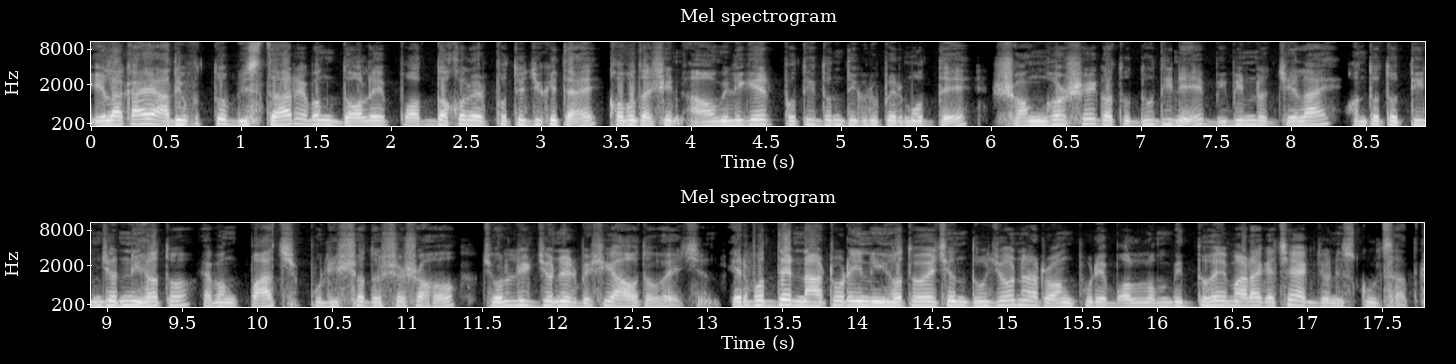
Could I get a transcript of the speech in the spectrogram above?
এলাকায় আধিপত্য বিস্তার এবং দলে পদ দখলের প্রতিযোগিতায় ক্ষমতাসীন আওয়ামী লীগের প্রতিদ্বন্দ্বী গ্রুপের মধ্যে সংঘর্ষে গত দুদিনে বিভিন্ন জেলায় অন্তত তিনজন নিহত এবং পাঁচ পুলিশ সদস্য সহ চল্লিশ জনের বেশি আহত হয়েছেন। এর মধ্যে নাটোরে নিহত হয়েছেন দুজন আর রংপুরে বল্লমবিদ্ধ হয়ে মারা গেছে একজন স্কুল ছাত্র।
